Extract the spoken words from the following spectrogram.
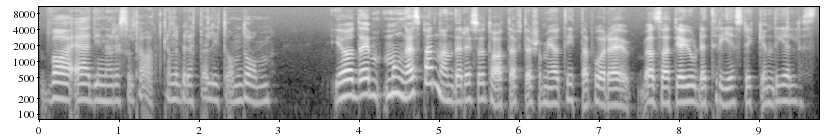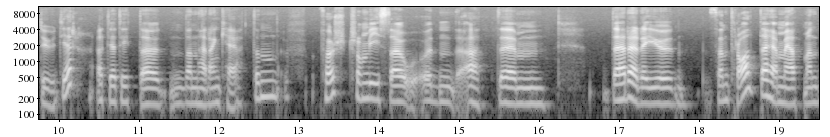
Vad är dina resultat? Kan du berätta lite om dem? Ja, det är många spännande resultat eftersom jag tittar på det. Alltså att jag gjorde tre stycken delstudier. Att jag tittade den här enkäten först som visar att um, där är det ju centralt det här med att man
